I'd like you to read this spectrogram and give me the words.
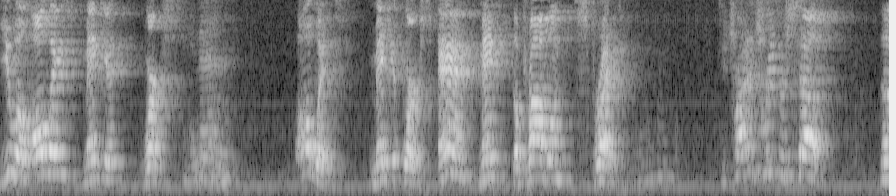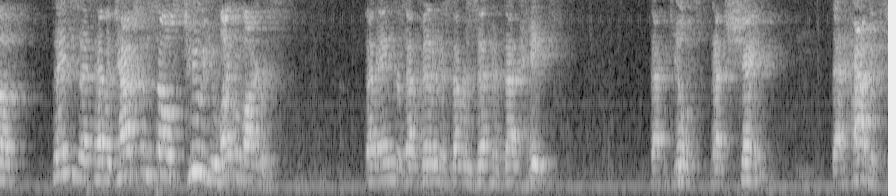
you will always make it worse. Amen. Always make it worse and make the problem spread. Try to treat yourself, the things that have attached themselves to you like a virus that anger, that bitterness, that resentment, that hate, that guilt, that shame, that habit,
